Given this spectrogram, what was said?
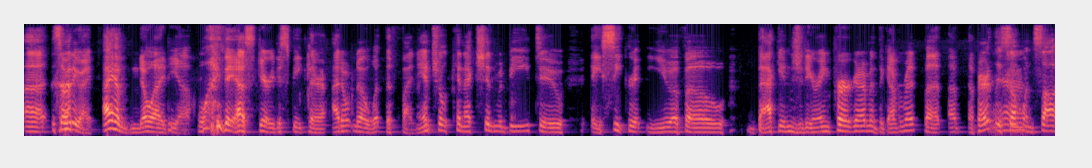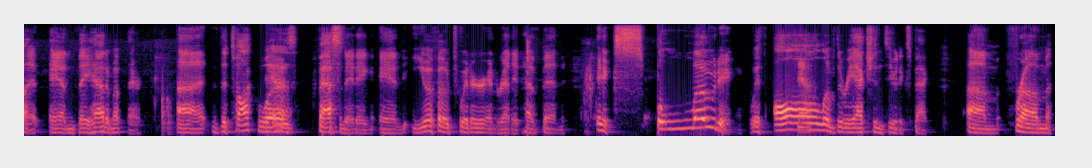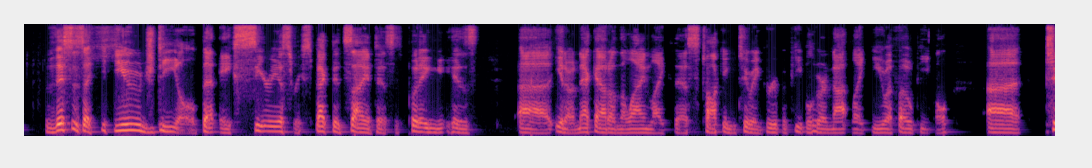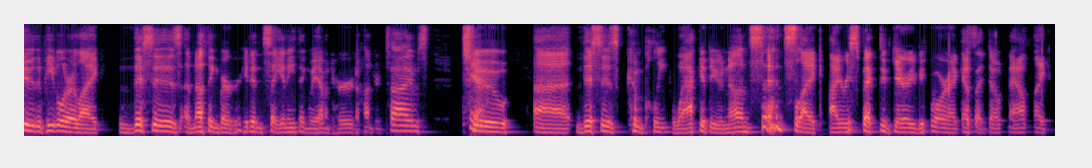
Uh, so anyway, I have no idea why they asked Garry to speak there. I don't know what the financial connection would be to a secret UFO back engineering program in the government, but uh, apparently Yeah. someone saw it and they had him up there. Uh, the talk was fascinating, and UFO Twitter and Reddit have been exploding with all of the reactions you would expect. Um, from this is a huge deal that a serious, respected scientist is putting his, uh, you know, neck out on the line like this, talking to a group of people who are not like UFO people, uh, to the people who are like, this is a nothing burger. He didn't say anything we haven't heard a hundred times. To uh, this is complete wackadoo nonsense. Like I respected Garry before, I guess I don't now. Like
